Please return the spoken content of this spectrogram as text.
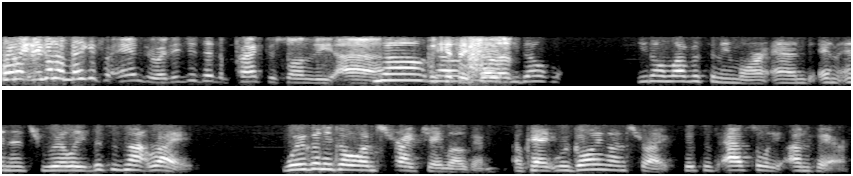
Well, they're gonna make it for Android. They just had to practice on the uh no, because no, they no, you don't you don't love us anymore, and and and it's really this is not right. We're going to go on strike, Jaee Logan. Okay, we're going on strike. This is absolutely unfair.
